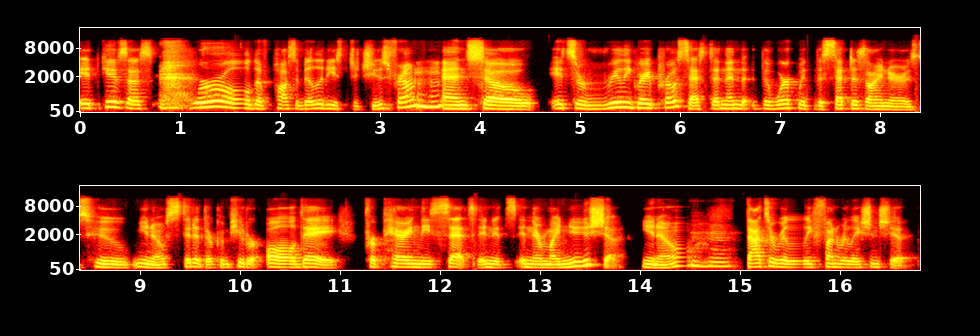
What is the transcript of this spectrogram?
it gives us a world of possibilities to choose from. Mm-hmm. and so it's a really great process. And then the, the, work with the set designers who you know sit at their computer all day preparing these sets and it's in their minutia you know? Mm-hmm. that's a really fun relationship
